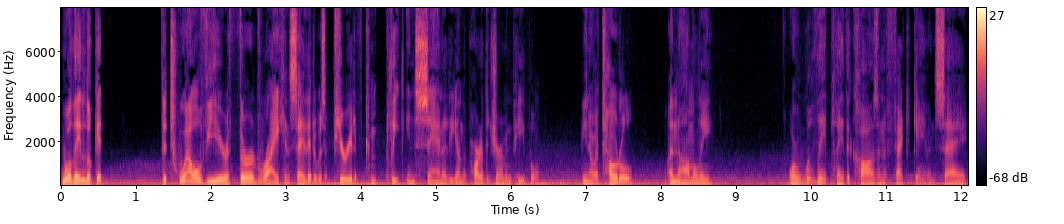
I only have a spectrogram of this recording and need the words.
Will they look at the 12 year Third Reich and say that it was a period of complete insanity on the part of the German people? You know, a total anomaly? Or will they play the cause and effect game and say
